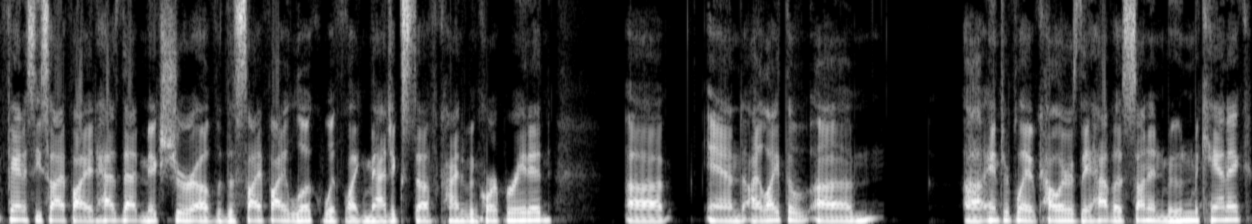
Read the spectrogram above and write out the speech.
fantasy sci-fi, it has that mixture of the sci-fi look with like magic stuff kind of incorporated. Uh, and I like the um, uh, interplay of colors. They have a sun and moon mechanic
